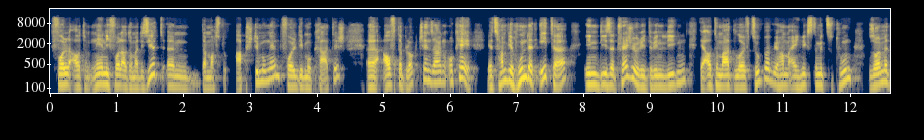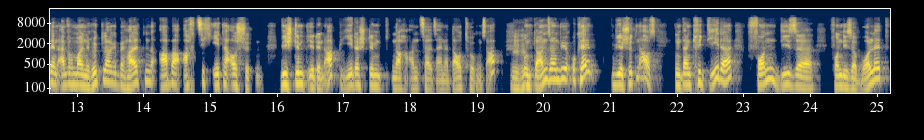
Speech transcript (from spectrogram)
vollautomatisiert, nee, nicht vollautomatisiert, ähm, da machst du Abstimmungen, voll demokratisch, äh, auf der Blockchain sagen, okay, jetzt haben wir 100 Ether in dieser Treasury drin liegen, der Automat läuft super, wir haben eigentlich nichts damit zu tun, sollen wir denn einfach mal eine Rücklage behalten, aber 80 Ether ausschütten? Wie stimmt ihr denn ab? Jeder stimmt nach Anzahl seiner DAO-Tokens ab mhm. und dann sagen wir, okay, wir schütten aus. Und dann kriegt jeder von dieser, von dieser Wallet,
